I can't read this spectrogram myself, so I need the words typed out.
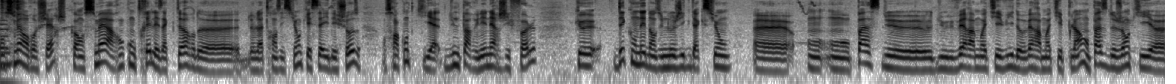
On se met en recherche, quand on se met à rencontrer les acteurs de, de la transition qui essayent des choses, on se rend compte qu'il y a d'une part une énergie folle, que dès qu'on est dans une logique d'action, euh, on, passe du, verre à moitié vide au verre à moitié plein. On passe de gens qui euh,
